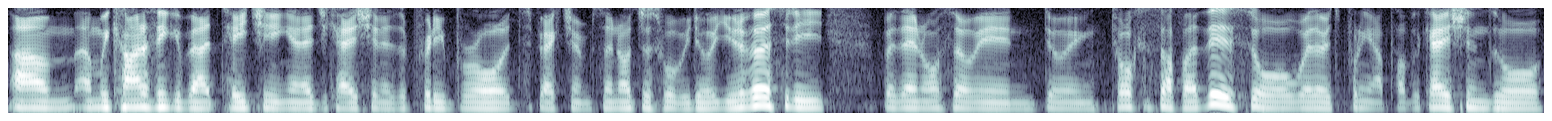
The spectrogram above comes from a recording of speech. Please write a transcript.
Um, and we kind of think about teaching and education as a pretty broad spectrum. So not just what we do at university, but then also in doing talks and stuff like this, or whether it's putting out publications, or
